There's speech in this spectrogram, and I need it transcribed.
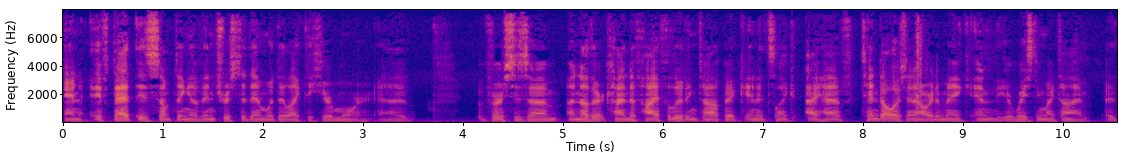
And if that is something of interest to them, would they like to hear more? Uh, versus um, another kind of highfalutin topic, and it's like, I have $10 an hour to make, and you're wasting my time. It,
